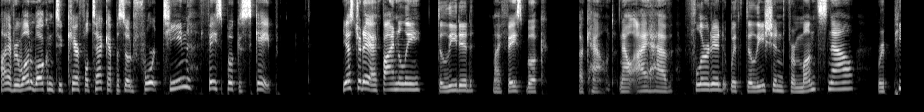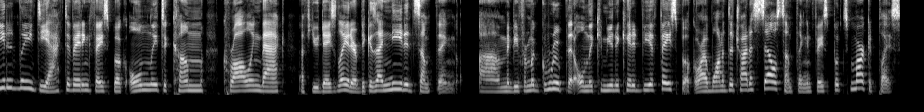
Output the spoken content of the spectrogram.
Hi, everyone. Welcome to Careful Tech, episode 14 Facebook Escape. Yesterday, I finally deleted my Facebook account. Now, I have flirted with deletion for months now, repeatedly deactivating Facebook only to come crawling back a few days later because I needed something. Uh, maybe from a group that only communicated via Facebook, or I wanted to try to sell something in Facebook's marketplace.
